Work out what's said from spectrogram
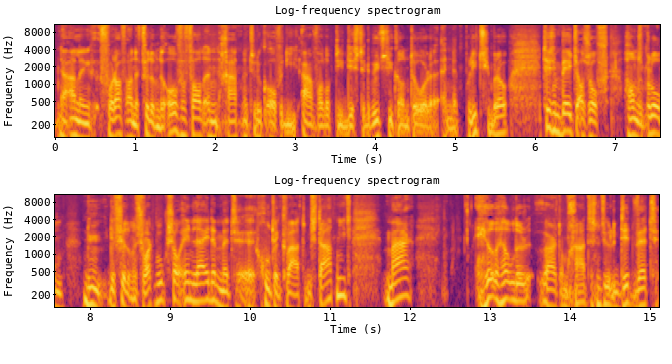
naar aanleiding vooraf aan de film De Overval... en gaat natuurlijk over die aanval op die distributiekantoren en het politiebureau. Het is een beetje alsof Hans Blom nu de film Zwartboek zou inleiden... met uh, goed en kwaad bestaat niet. Maar heel helder waar het om gaat is natuurlijk... dit werd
